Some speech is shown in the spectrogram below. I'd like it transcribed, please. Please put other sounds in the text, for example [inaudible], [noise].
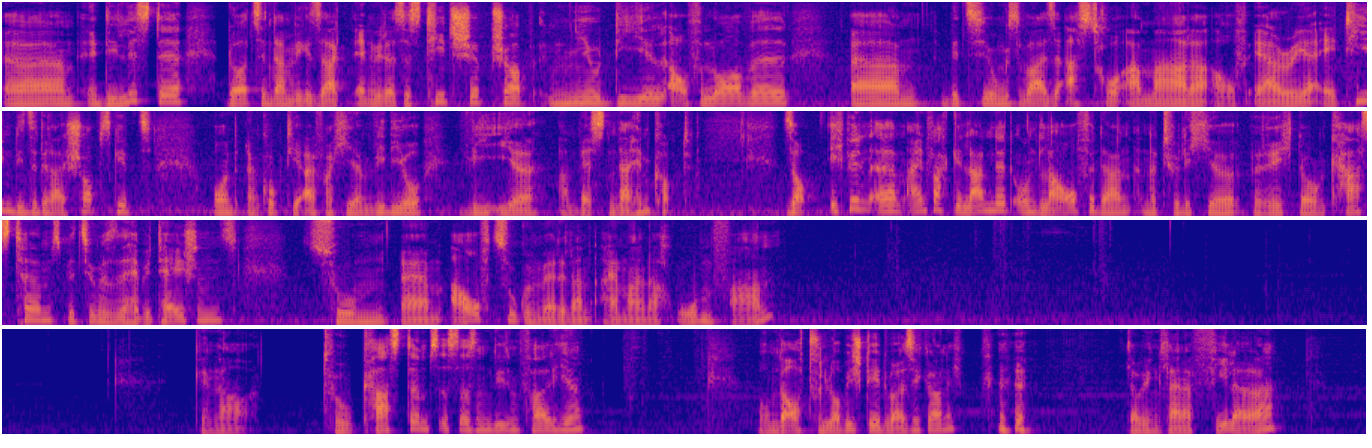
ähm, die Liste. Dort sind dann, wie gesagt, entweder das ist Teach Ship Shop, New Deal auf Lorville, ähm, beziehungsweise Astro Armada auf Area 18. Diese drei Shops gibt's. Und dann guckt ihr einfach hier im Video, wie ihr am besten da hinkommt. So, ich bin ähm, einfach gelandet und laufe dann natürlich hier Richtung Customs bzw. Habitations zum ähm, Aufzug und werde dann einmal nach oben fahren. Genau. To Customs ist das in diesem Fall hier. Warum da auch To Lobby steht, weiß ich gar nicht. [laughs] Glaube ich, ein kleiner Fehler.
